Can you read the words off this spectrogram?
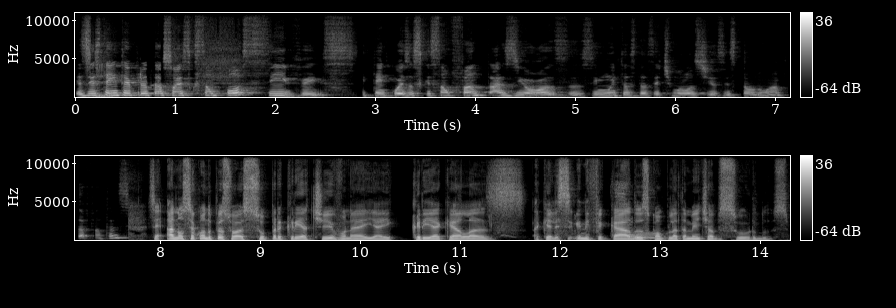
Existem interpretações que são possíveis e tem coisas que são fantasiosas e muitas das etimologias estão no âmbito da fantasia. Sim, a não ser quando o pessoal é super criativo, né? E aí cria aquelas, aqueles significados Sim. completamente absurdos.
